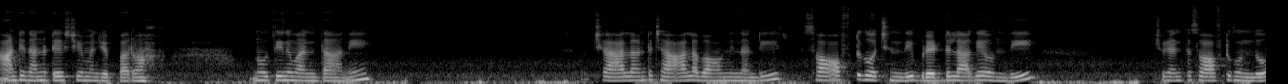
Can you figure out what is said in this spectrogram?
ఆంటీ నన్ను టేస్ట్ చేయమని చెప్పారు. నువ్వు తినవంతా అని. చాలా అంటే చాలా బాగుండిందండి. సాఫ్ట్గా వచ్చింది. బ్రెడ్ లాగే ఉంది. చూడండి ఎంత సాఫ్ట్గా ఉందో.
